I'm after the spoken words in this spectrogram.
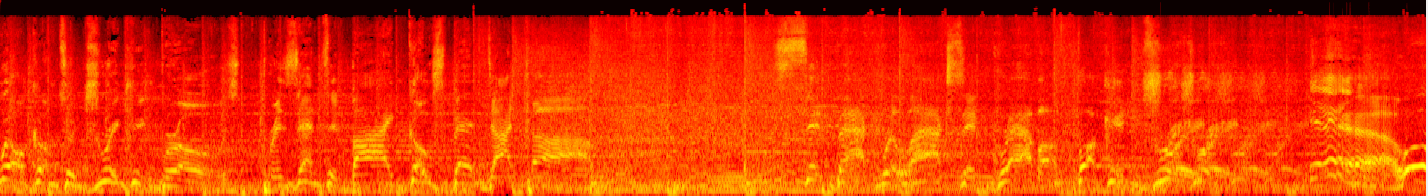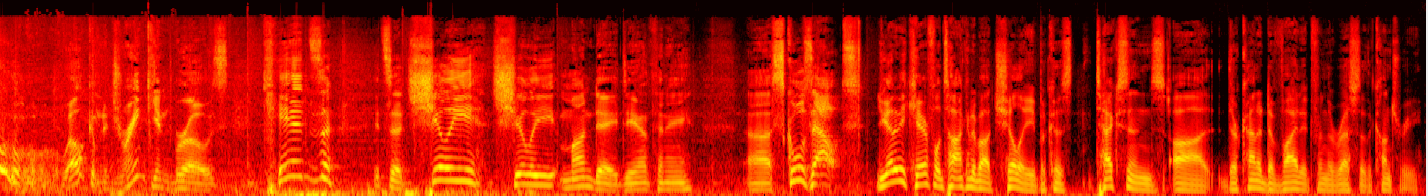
Welcome to Drinking Bros, presented by GhostBed.com. Sit back, relax, and grab a fucking drink. Yeah, woo. Welcome to Drinking Bros. Kids, it's a chilly, chilly Monday, D'Anthony. Uh, school's out. You got to be careful talking about Chile because Texans, uh, they're kind of divided from the rest of the country.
